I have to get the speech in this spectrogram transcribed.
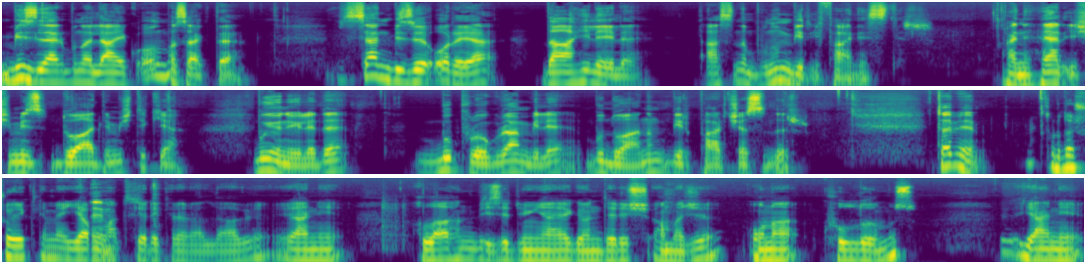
Bizler buna layık olmasak da sen bizi oraya dahil eyle. Aslında bunun bir ifadesidir. Hani her işimiz dua demiştik ya. Bu yönüyle de bu program bile bu duanın bir parçasıdır. Tabii Burada şu eklemeyi yapmak evet. gerekir herhalde abi. Yani Allah'ın bizi dünyaya gönderiş amacı ona kulluğumuz. Yani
